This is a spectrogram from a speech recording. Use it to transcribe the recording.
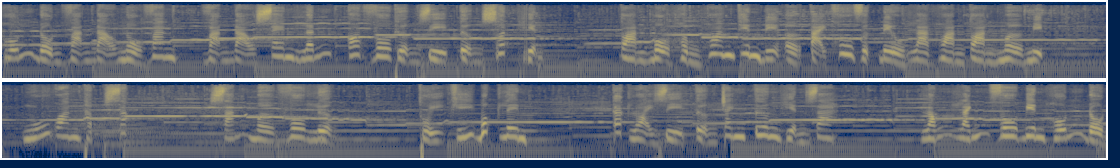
Hốn đồn vạn đạo nổ vang, Vạn đạo sen lẫn, có vô thượng gì tượng xuất hiện. Toàn bộ hồng hoang thiên địa ở tại khu vực đều là hoàn toàn mờ mịt. Ngũ quang thập sắc, Sáng mờ vô lượng, Thủy khí bốc lên. Các loại dị tượng tranh tương hiện ra. Lóng lánh vô biên hốn đồn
